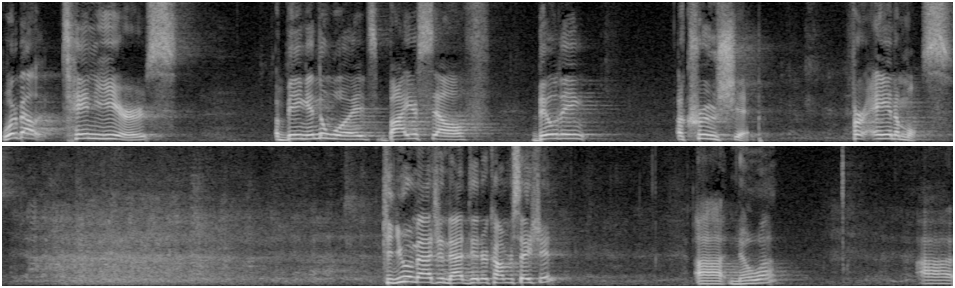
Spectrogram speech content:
What about 10 years of being in the woods by yourself, building a cruise ship for animals? Can you imagine that dinner conversation? Uh, Noah, uh,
